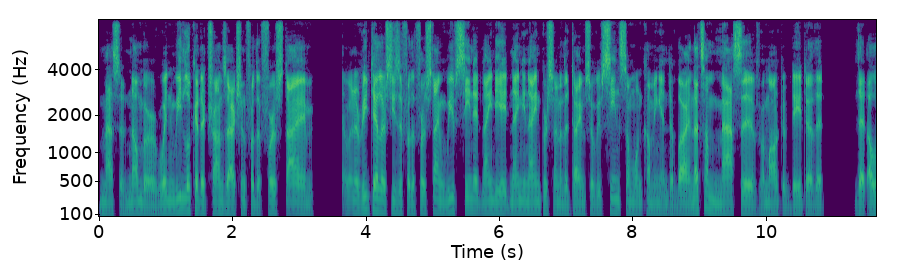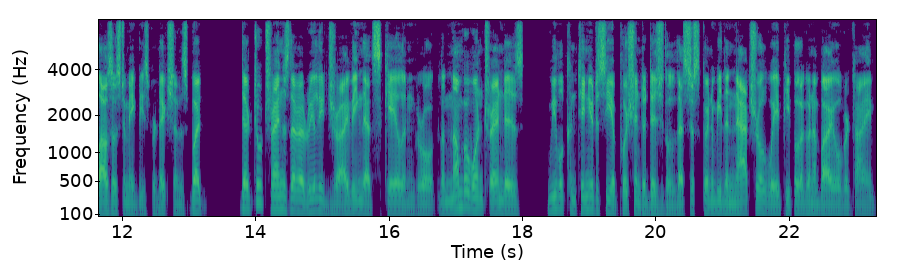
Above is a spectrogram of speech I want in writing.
massive number. When we look at a transaction for the first time, when a retailer sees it for the first time, we've seen it 98, 99% of the time. So, we've seen someone coming in to buy. And that's a massive amount of data that that allows us to make these predictions. But there are two trends that are really driving that scale and growth. The number one trend is we will continue to see a push into digital. That's just going to be the natural way people are going to buy over time.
